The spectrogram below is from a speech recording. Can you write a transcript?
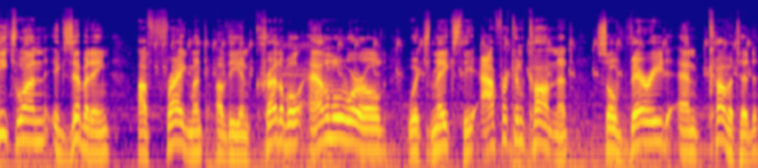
each one exhibiting a fragment of the incredible animal world which makes the African continent so varied and coveted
